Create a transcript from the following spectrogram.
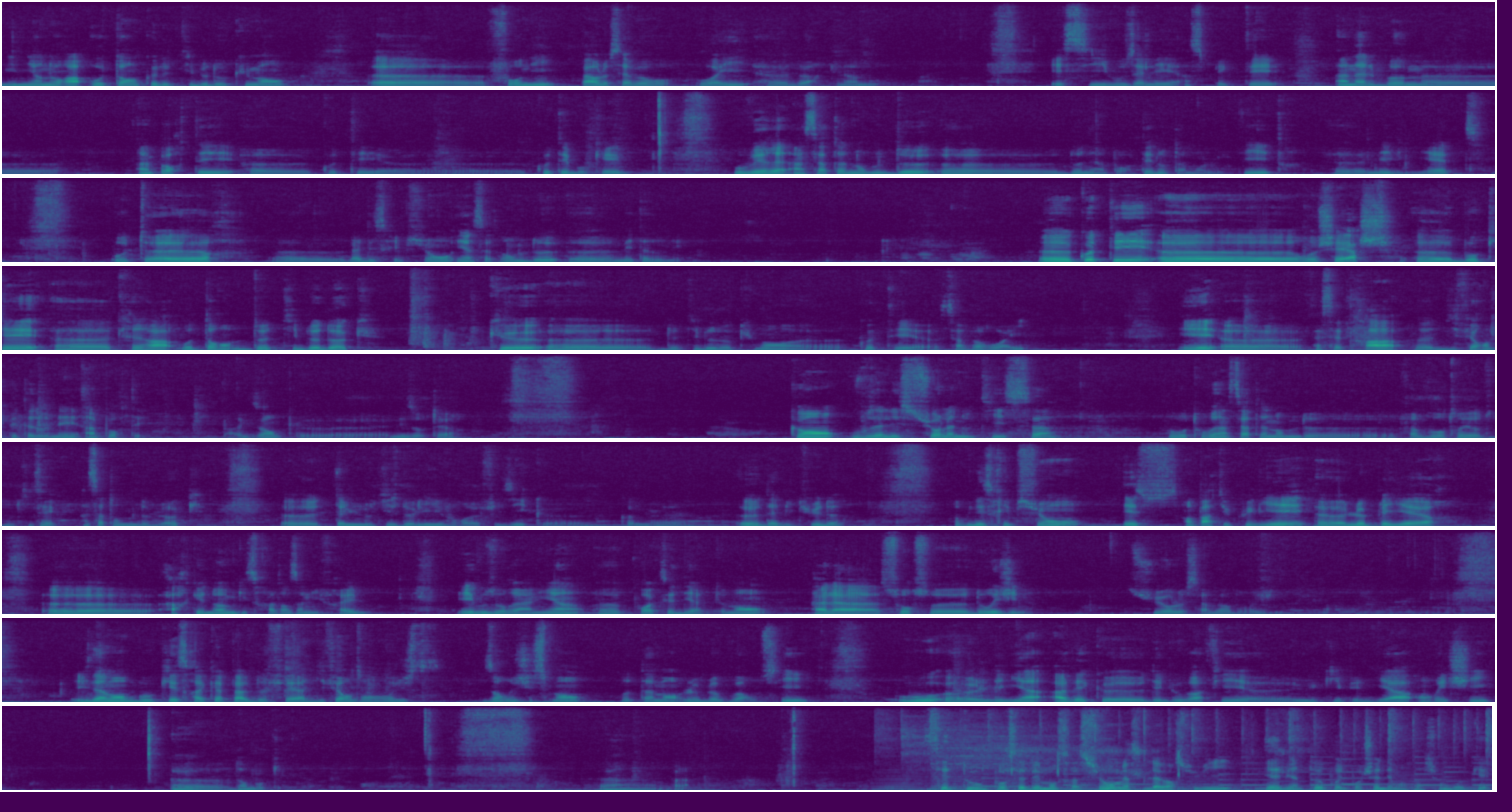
Il y en aura autant que de types de documents fournis par le serveur OAI de Arkenum. Et si vous allez inspecter un album importé euh, côté, euh, côté bokeh, vous verrez un certain nombre de euh, données importées, notamment le titre, les vignettes, auteur, la description et un certain nombre de métadonnées. côté recherche, Bokeh créera autant de types de docs que de types de documents côté serveur OAI et euh, facetera euh, différentes métadonnées importées, par exemple euh, les auteurs. Quand vous allez sur la notice, vous retrouvez un certain nombre de, enfin vous un certain nombre de blocs, euh, telle une notice de livre physique comme eux d'habitude. Donc une description et en particulier le player Arkenum qui sera dans un iframe et vous aurez un lien euh, pour accéder directement à la source d'origine sur le serveur d'origine. Évidemment, Bokeh sera capable de faire différents enrichissements, notamment le bloc voir aussi, ou euh, les liens avec euh, des biographies Wikipédia enrichies dans Bokeh. C'est tout pour cette démonstration, merci de l'avoir suivi et à bientôt pour une prochaine démonstration bloquée.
